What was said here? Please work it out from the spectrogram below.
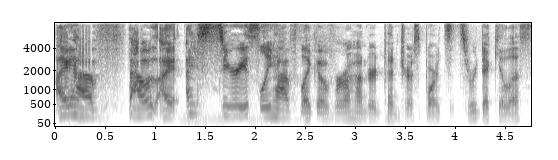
I have thousands. I, I seriously have like over a hundred Pinterest boards. It's ridiculous.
